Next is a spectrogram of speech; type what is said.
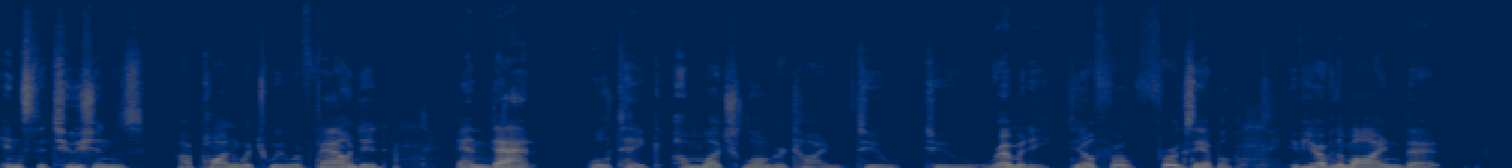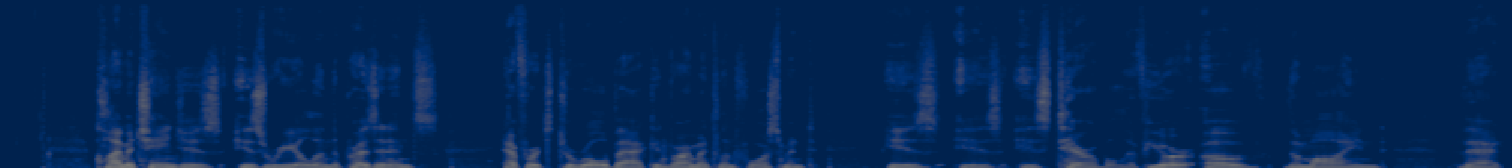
institutions upon which we were founded, and that will take a much longer time to to remedy. You know, for for example, if you're of the mind that climate change is, is real and the president's efforts to roll back environmental enforcement is is is terrible. If you're of the mind that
